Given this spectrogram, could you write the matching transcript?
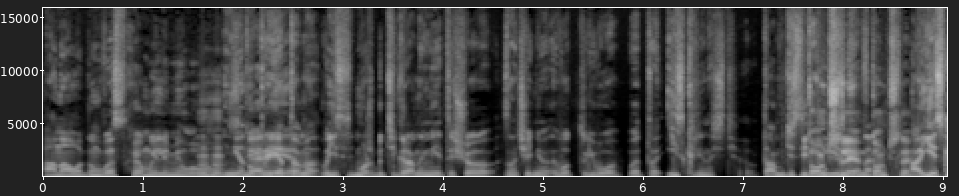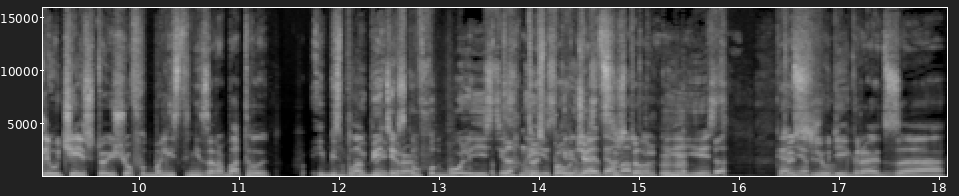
аналогом Вест Хэм или Миллуолл. Мгм. Не, но при Скорее, этом, да. если, может быть, Тигран имеет еще значение, вот его, это искренность. Там В действительно том числе, искренно. в том числе. А если учесть, что еще футболисты не зарабатывают и бесплатно В любительском играют, футболе, естественно, то есть искренность, получается, она что- только и есть. Да. Конечно. то есть люди играют за...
